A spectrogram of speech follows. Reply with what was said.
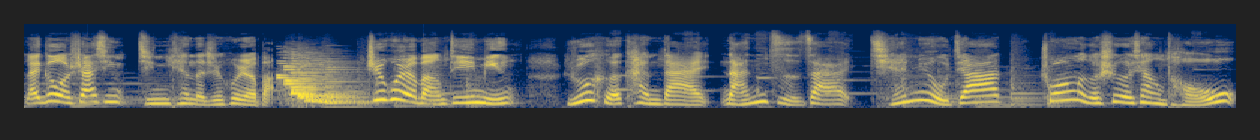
来跟我刷新今天的知乎热榜。知乎热榜第一名，如何看待男子在前女友家装了个摄像头？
